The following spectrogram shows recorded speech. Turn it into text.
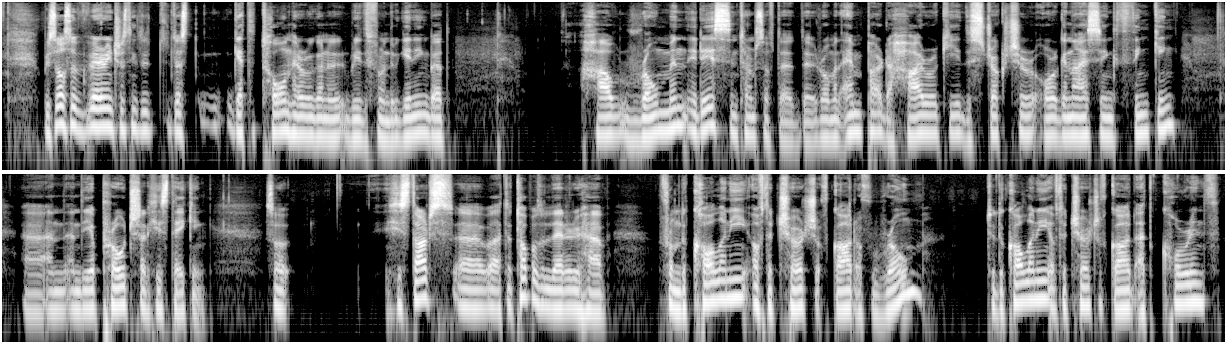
But it's also very interesting to, to just get the tone here. We're going to read from the beginning, but how Roman it is in terms of the, the Roman Empire, the hierarchy, the structure, organizing, thinking, uh, and, and the approach that he's taking. So he starts uh, at the top of the letter, you have from the colony of the Church of God of Rome to the colony of the Church of God at Corinth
